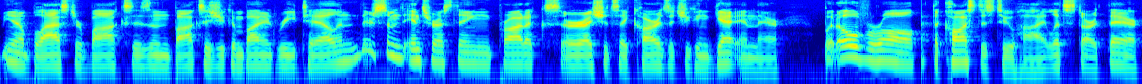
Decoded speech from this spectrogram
you know, blaster boxes and boxes you can buy in retail, and there's some interesting products, or I should say, cards that you can get in there. But overall, the cost is too high. Let's start there.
